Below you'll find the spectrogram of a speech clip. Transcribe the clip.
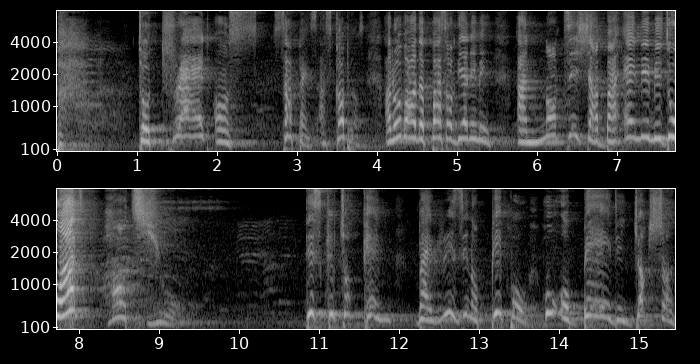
Power to tread on serpents and scorpions and over all the parts of the enemy, and nothing shall by any means do what? Hurt you. This scripture came by reason of people who obeyed the injunction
